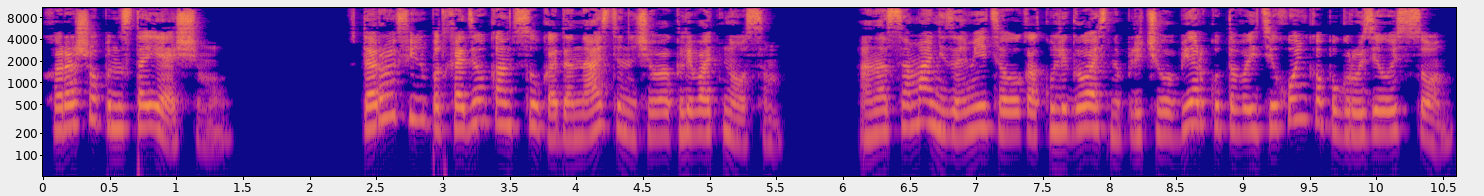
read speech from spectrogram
Хорошо по-настоящему. Второй фильм подходил к концу, когда Настя начала клевать носом. Она сама не заметила, как улеглась на плечо Беркутова и тихонько погрузилась в сон.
